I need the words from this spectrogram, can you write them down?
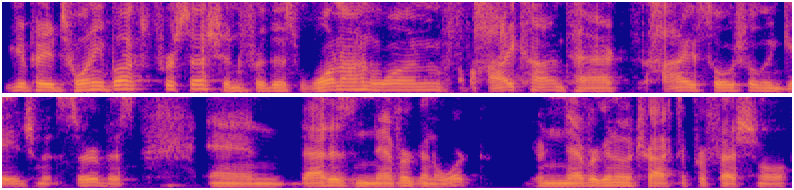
You get paid 20 bucks per session for this one-on-one, high contact, high social engagement service. And that is never going to work you're never going to attract a professional.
